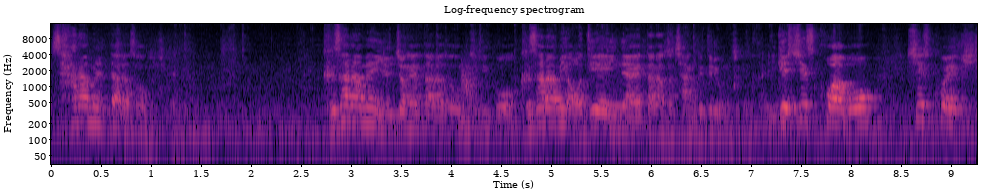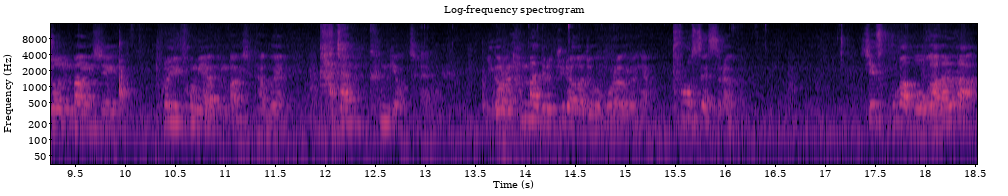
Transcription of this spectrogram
사람을 따라서 움직여요. 그 사람의 일정에 따라서 움직이고 그 사람이 어디에 있냐에 따라서 장비들이 움직입니다. 이게 시스코하고 시스코의 기존 방식, 폴리콤이 하던 방식하고의 가장 큰 격차예요. 이거를 한마디로 줄여가지고 뭐라 그러냐면 프로세스라고. 시스코가 뭐가 달라?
